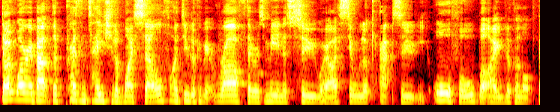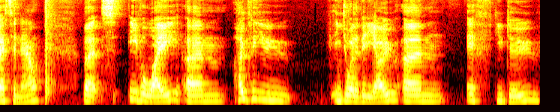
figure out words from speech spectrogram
don't worry about the presentation of myself. I do look a bit rough. There is me in a suit where I still look absolutely awful, but I look a lot better now. But either way, um, hopefully you enjoy the video. Um, if you do,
